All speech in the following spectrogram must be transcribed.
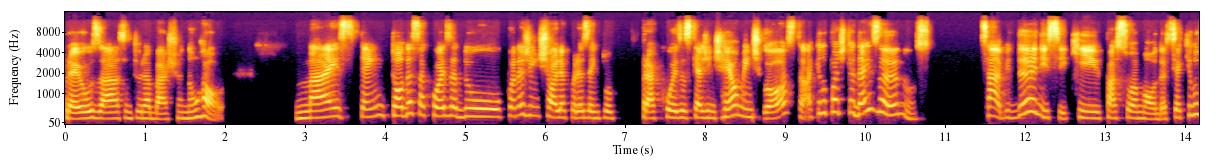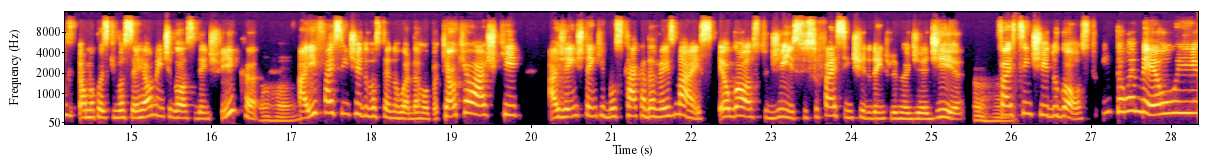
pra eu usar a cintura baixa não rola. Mas tem toda essa coisa do. Quando a gente olha, por exemplo, para coisas que a gente realmente gosta, aquilo pode ter 10 anos. Sabe? Dane-se que passou a moda. Se aquilo é uma coisa que você realmente gosta e identifica, uhum. aí faz sentido você ter no guarda-roupa, que é o que eu acho que a gente tem que buscar cada vez mais. Eu gosto disso, isso faz sentido dentro do meu dia a dia? Uhum. Faz sentido, gosto. Então é meu e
